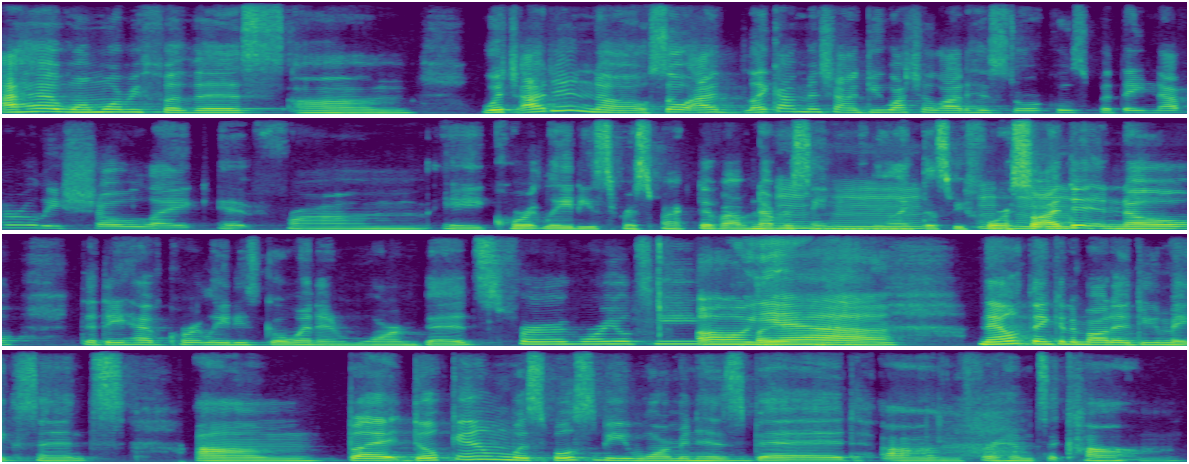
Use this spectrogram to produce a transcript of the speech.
I had one more before this, um, which I didn't know. So I like I mentioned, I do watch a lot of historicals, but they never really show like it from a court lady's perspective. I've never mm-hmm. seen anything like mm-hmm, this before. Mm-hmm. So I mm-hmm. didn't know that they have court ladies go in and warm beds for royalty. Oh yeah. Now, now thinking about it, do make sense. Um, but Dokim was supposed to be warming his bed um, for him to come,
